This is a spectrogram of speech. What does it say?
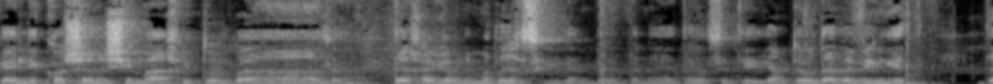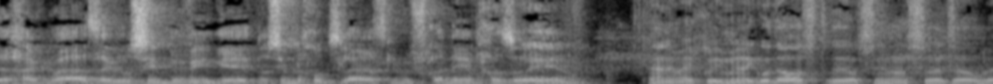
אין לי כושר נשימה הכי טוב בזה. דרך אגב, אני מדריך סקי גם בין היתר, עשיתי גם תעודה בווינגייט. דרך אגב, אז היו עושים בווינגייט, נוסעים לחוץ לארץ למבחנים, חוזרים. כן, עם האיגוד האוסטרי עושים, עשו את זה הרבה.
